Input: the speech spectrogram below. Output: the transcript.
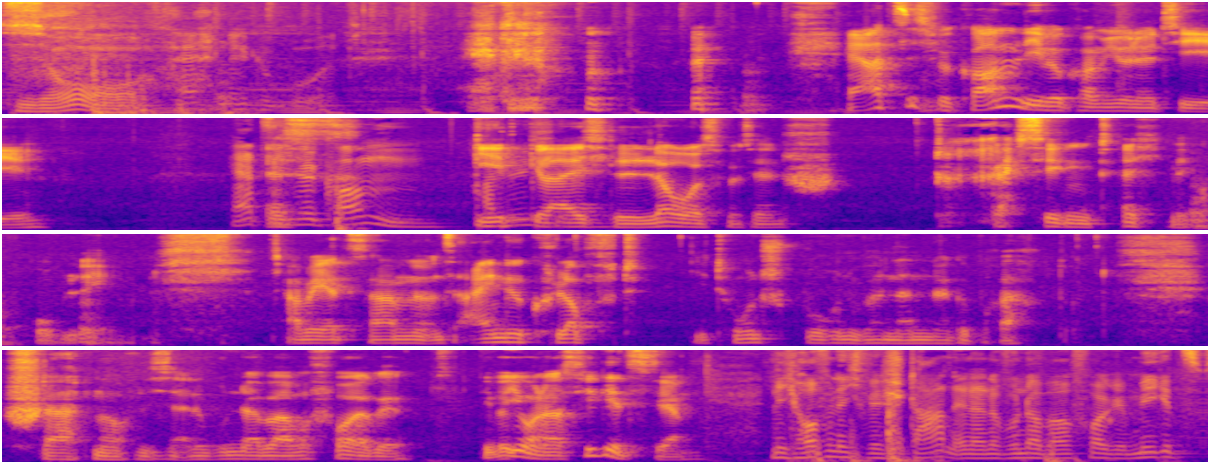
So. Eine Geburt. Ja, genau. Herzlich willkommen, liebe Community. Herzlich Es willkommen. Geht gleich los mit den stressigen Technikproblemen. Aber jetzt haben wir uns eingeklopft, die Tonspuren übereinander gebracht und starten hoffentlich eine wunderbare Folge. Lieber Jonas, wie geht's dir? Nicht hoffentlich, wir starten in eine wunderbare Folge. Mir geht's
